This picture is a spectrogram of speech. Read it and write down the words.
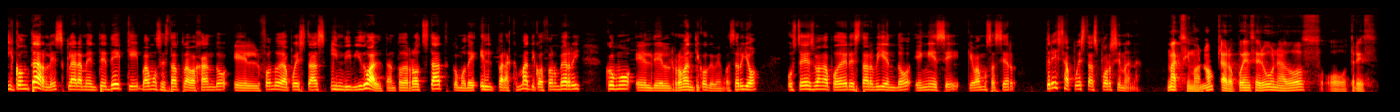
Y contarles claramente de que vamos a estar trabajando el fondo de apuestas individual, tanto de Rodstad como de El Pragmático Thornberry, como el del Romántico, que vengo a hacer yo. Ustedes van a poder estar viendo en ese que vamos a hacer tres apuestas por semana. Máximo, ¿no? Claro, pueden ser una, dos o tres.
